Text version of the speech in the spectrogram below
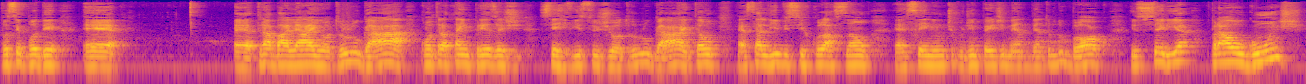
você poder é, é, trabalhar em outro lugar, contratar empresas de serviços de outro lugar. Então, essa livre circulação é, sem nenhum tipo de impedimento dentro do bloco, isso seria para alguns,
